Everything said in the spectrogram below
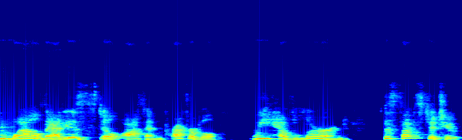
And while that is still often preferable, we have learned to substitute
